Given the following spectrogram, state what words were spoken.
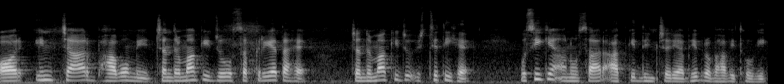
और इन चार भावों में चंद्रमा की जो सक्रियता है, चंद्रमा की जो स्थिति है, उसी के अनुसार आपकी दिनचर्या भी प्रभावित होगी।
